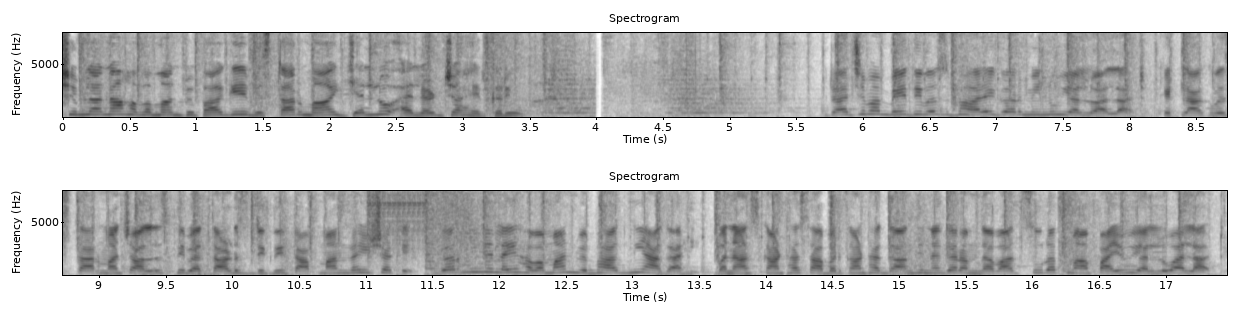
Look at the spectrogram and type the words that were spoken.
શિમલાના હવામાન વિભાગે વિસ્તારમાં યલો એલર્ટ જાહેર કર્યું. રાજ્યમાં બે દિવસ ભારે ગરમીનું યલો એલર્ટ. કેટલાક વિસ્તારમાં ચાલીસથી બેતાળીસ ડિગ્રી તાપમાન રહી શકે. ગરમીને લઈ હવામાન વિભાગની આગાહી. બનાસકાંઠા, સાબરકાંઠા, ગાંધીનગર, અમદાવાદ, સુરતમાં અપાયું યલો એલર્ટ.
